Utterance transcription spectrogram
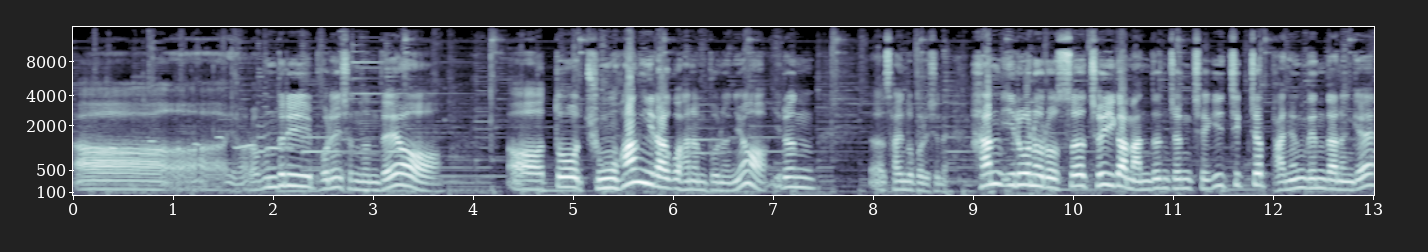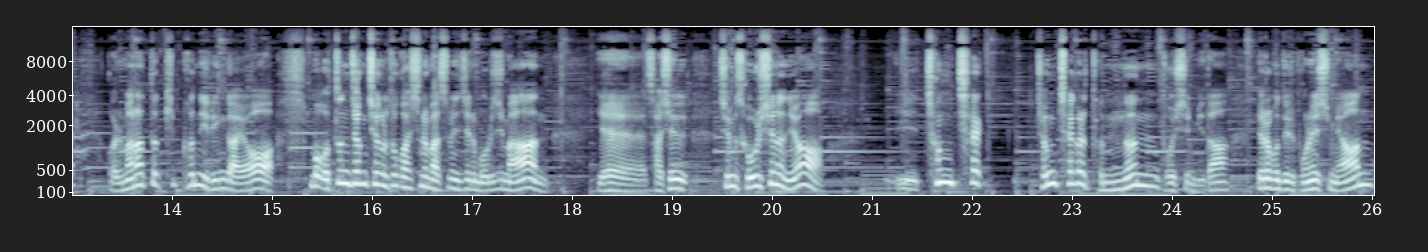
아, 여러분들이 보내셨는데요. 어, 또 중황이라고 하는 분은요, 이런 어, 사연도 보내셨네요. 한 일원으로서 저희가 만든 정책이 직접 반영된다는 게 얼마나 뜻깊은 일인가요? 뭐 어떤 정책을 두고 하시는 말씀인지는 모르지만, 예, 사실 지금 서울시는요, 이 정책, 정책을 듣는 도시입니다. 여러분들이 보내시면,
